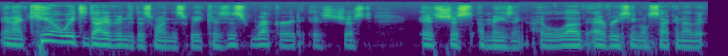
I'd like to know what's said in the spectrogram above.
And i can't wait to dive into this one this week because this record is just it's just amazing. I love every single second of it.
